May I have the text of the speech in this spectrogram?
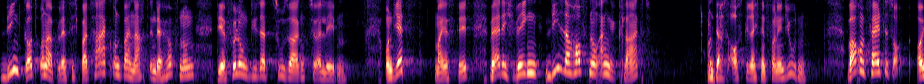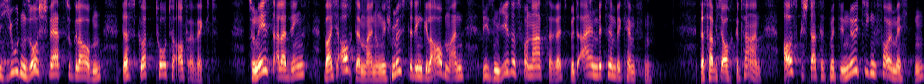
dient Gott unablässig bei Tag und bei Nacht in der Hoffnung, die Erfüllung dieser Zusagen zu erleben. Und jetzt, Majestät, werde ich wegen dieser Hoffnung angeklagt und das ausgerechnet von den Juden. Warum fällt es euch Juden so schwer zu glauben, dass Gott Tote auferweckt? Zunächst allerdings war ich auch der Meinung, ich müsste den Glauben an diesem Jesus von Nazareth mit allen Mitteln bekämpfen. Das habe ich auch getan. Ausgestattet mit den nötigen Vollmächten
